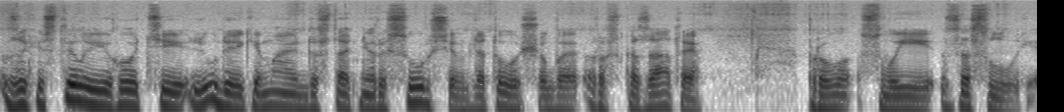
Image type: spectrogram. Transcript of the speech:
Захистили його ті люди, які мають достатньо ресурсів для того, щоб розказати про свої заслуги.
